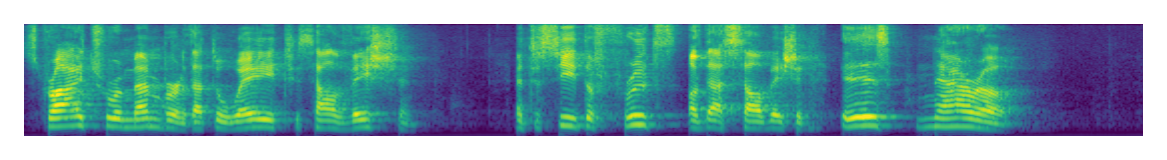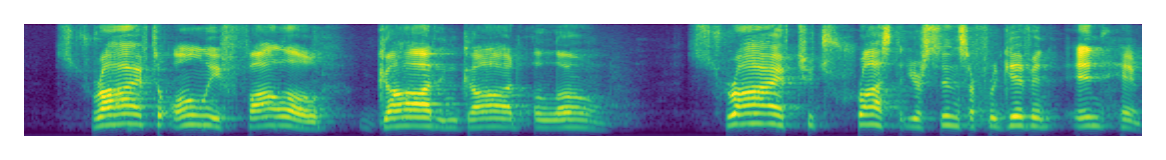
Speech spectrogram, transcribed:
Strive to remember that the way to salvation and to see the fruits of that salvation is narrow. Strive to only follow God and God alone. Strive to trust that your sins are forgiven in Him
